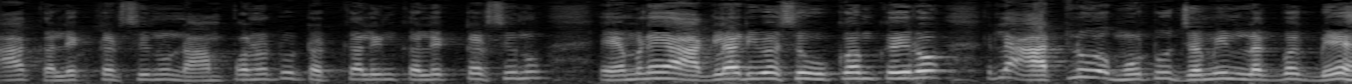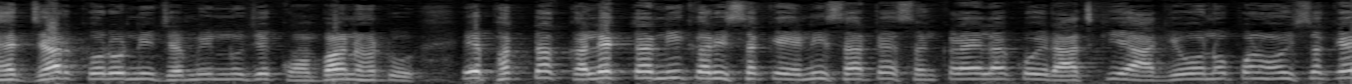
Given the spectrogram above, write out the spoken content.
આ કલેક્ટરશ્રીનું નામ પણ હતું, તત્કાલીન કલેક્ટરશ્રીનું. એમણે આગલા દિવસે હુકમ કર્યો, એટલે આટલું મોટું જમીન લગભગ બે હજાર કરોડની જમીનનું જે કૌભાંડ હતું, એ ફક્ત કલેક્ટર નહીં કરી શકે, એની સાથે સંકળાયેલા કોઈ રાજકીય આગેવાનો પણ હોઈ શકે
